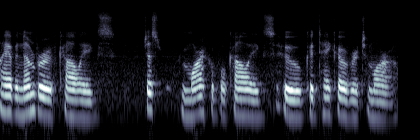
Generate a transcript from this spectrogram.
I have a number of colleagues, just remarkable colleagues, who could take over tomorrow.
